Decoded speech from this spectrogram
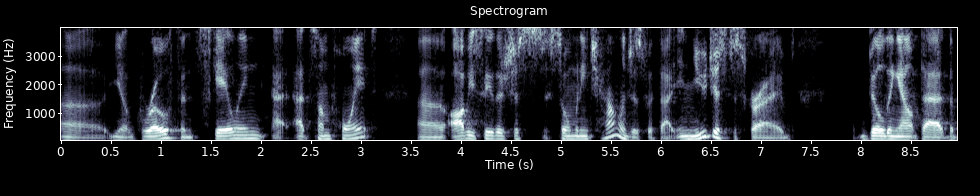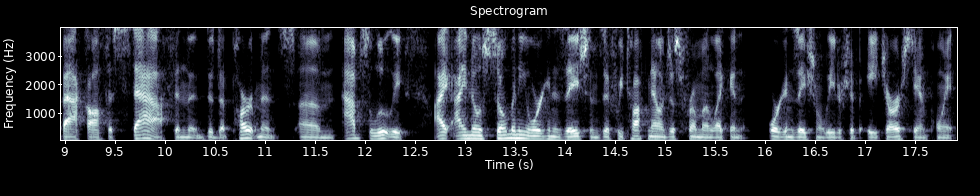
uh, you know growth and scaling at, at some point. Uh, obviously there's just so many challenges with that. And you just described building out that the back office staff and the, the departments um, absolutely. I, I know so many organizations if we talk now just from a like an organizational leadership hr standpoint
